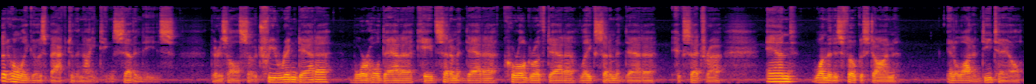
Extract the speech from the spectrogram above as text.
but only goes back to the 1970s. There's also tree ring data, borehole data, cave sediment data, coral growth data, lake sediment data, etc., and one that is focused on in a lot of detail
